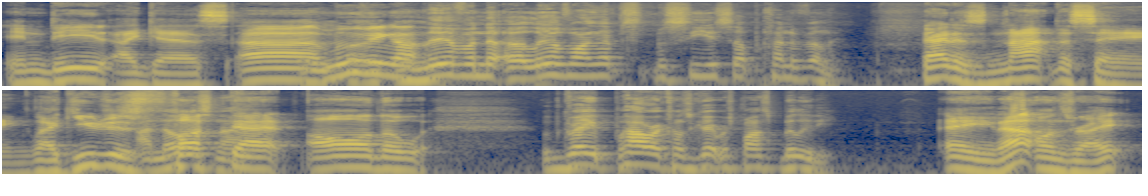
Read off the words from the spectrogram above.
indeed, I guess. Uh, moving or on. live on the, uh, live long enough to see yourself become a villain. That is not the saying. Like you just I know it's fucked that all the. Way. With great power comes great responsibility. Hey, that one's right.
